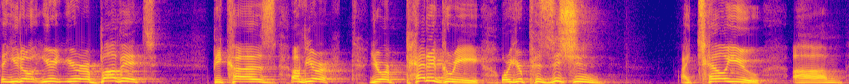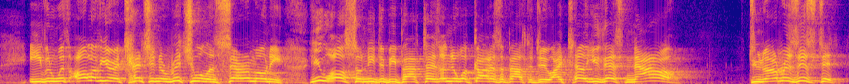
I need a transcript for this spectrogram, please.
that you don't, you're, you're above it because of your, your pedigree or your position. I tell you, um, even with all of your attention to ritual and ceremony, you also need to be baptized under what God is about to do. I tell you this now. Do not resist it.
